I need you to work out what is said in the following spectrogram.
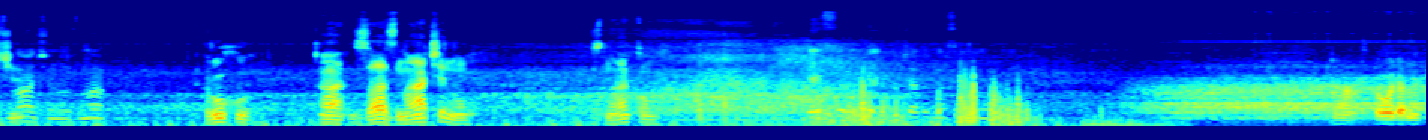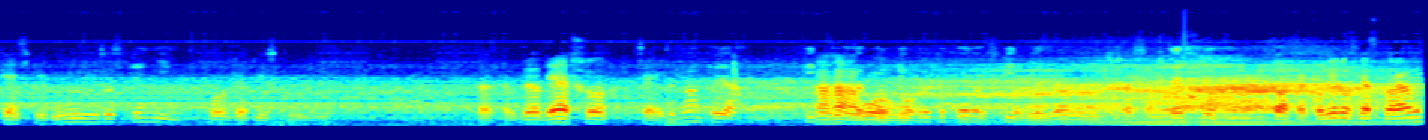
Значено, знак. руху. А, зазначено знаком. 545, початок населеного пункту. А, огляд на 5 спіднів, То сп'яніння. огляд близько. Так, так, де, де що цей? Тут вам. Підпис Ага, во, копію во. протокола, підпис. Те, що Так, а коли розгляд справи?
